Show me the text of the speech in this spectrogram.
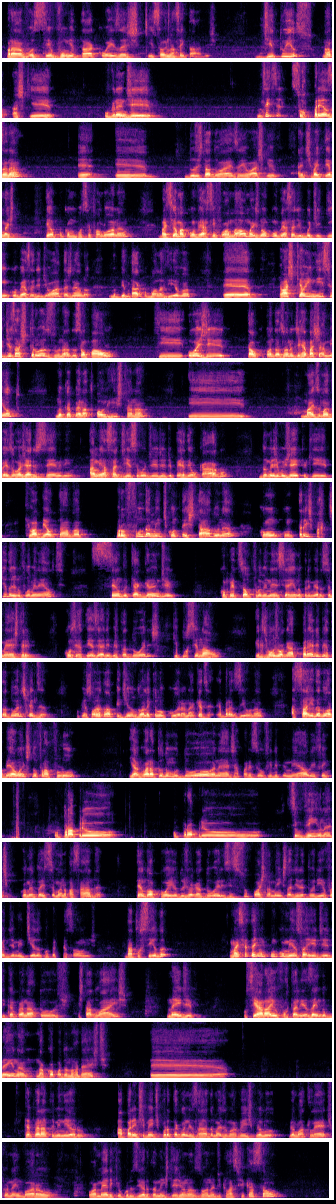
para você vomitar coisas que são inaceitáveis. Dito isso, né, acho que o grande. Não sei se surpresa, né? É, é, dos estaduais, aí eu acho que a gente vai ter mais tempo, como você falou, né? Vai ser uma conversa informal, mas não conversa de botiquim, conversa de idiotas, né? No, no Pitaco Bola Viva. É, eu acho que é o início desastroso né, do São Paulo, que hoje está ocupando a zona de rebaixamento no Campeonato Paulista, né? E mais uma vez o Rogério Semini ameaçadíssimo de, de, de, perder o cargo, do mesmo jeito que, que o Abel estava profundamente contestado, né? Com, com três partidas no Fluminense, sendo que a grande competição Fluminense aí no primeiro semestre, com certeza, é a Libertadores, que, por sinal, eles vão jogar pré-Libertadores, quer dizer, o pessoal já estava pedindo, olha que loucura, né? Quer dizer, é Brasil, né? A saída do Abel antes do Fla-Flu, e agora tudo mudou, né? Já apareceu o Felipe Melo, enfim. O próprio o próprio Silvinho, né, comentou isso semana passada, tendo apoio dos jogadores e supostamente da diretoria foi demitido por pressões da torcida. Mas você tem um, começo aí de, de, campeonatos estaduais, né, de o Ceará e o Fortaleza indo bem na, na Copa do Nordeste. É... Campeonato Mineiro aparentemente protagonizado mais uma vez pelo, pelo Atlético, né? embora o, o América e o Cruzeiro também estejam na zona de classificação.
